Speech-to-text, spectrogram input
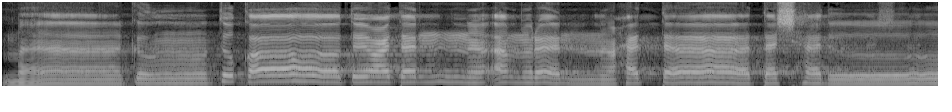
ما كنت قاطعة أمرا حتى تشهدون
